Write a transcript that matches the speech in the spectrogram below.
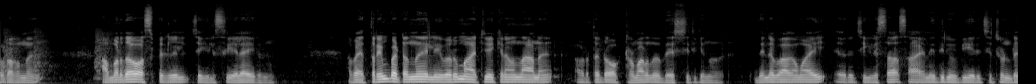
തുടർന്ന് അമൃത ഹോസ്പിറ്റലിൽ ചികിത്സയിലായിരുന്നു. അപ്പോൾ എത്രയും പെട്ടെന്ന് ലിവർ മാറ്റി വയ്ക്കണമെന്നാണ് അവിടുത്തെ ഡോക്ടർമാർ നിർദ്ദേശിച്ചിരിക്കുന്നത്. ഇതിന്റെ ഭാഗമായി ഒരു ചികിത്സാ സഹായനിധി രൂപീകരിച്ചിട്ടുണ്ട്.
